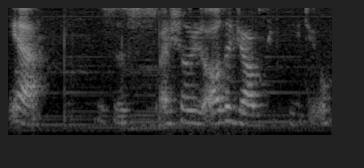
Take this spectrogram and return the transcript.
yeah, this is I showed you all the jobs you do.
